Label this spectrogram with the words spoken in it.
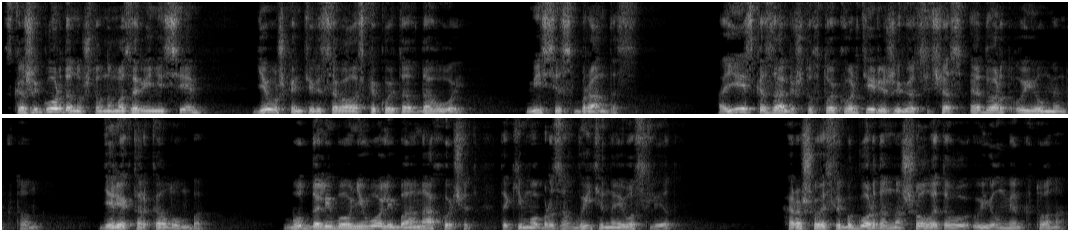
Скажи Гордону, что на Мазарине 7 девушка интересовалась какой-то вдовой, миссис Брандес. А ей сказали, что в той квартире живет сейчас Эдвард Уилмингтон, директор Колумба. Будда либо у него, либо она хочет таким образом выйти на его след. Хорошо, если бы Гордон нашел этого Уилмингтона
